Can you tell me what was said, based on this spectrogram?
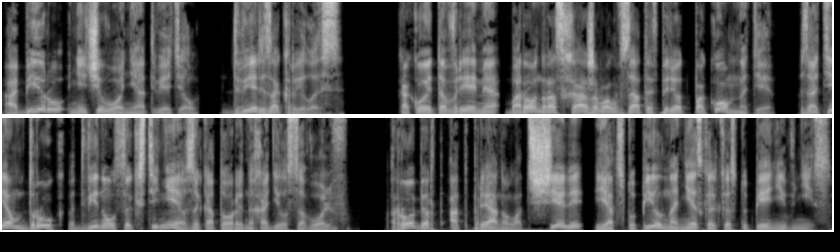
Абиру ничего не ответил. Дверь закрылась. Какое-то время барон расхаживал взад и вперед по комнате. Затем вдруг двинулся к стене, за которой находился Вольф. Роберт отпрянул от щели и отступил на несколько ступеней вниз.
